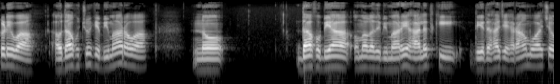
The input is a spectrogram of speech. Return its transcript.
کړي وا او دا خو چونکه بیمار وا نو دا خو بیا اومغه د بیماری حالت کې د حج احرام واچو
